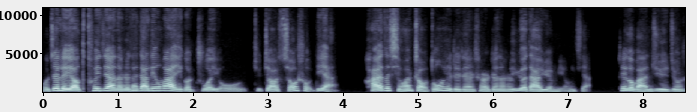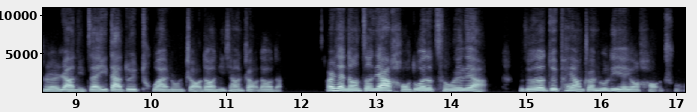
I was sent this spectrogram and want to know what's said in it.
我这里要推荐的是他家另外一个桌游，就叫小手电。孩子喜欢找东西这件事儿，真的是越大越明显。这个玩具就是让你在一大堆图案中找到你想找到的，而且能增加好多的词汇量。我觉得对培养专注力也有好处，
